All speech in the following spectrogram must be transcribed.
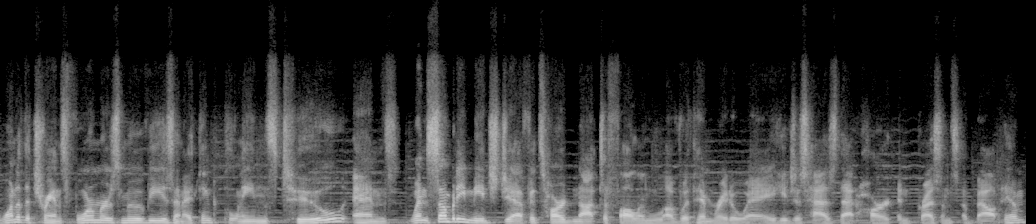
one of the Transformers movies and I think Planes 2. And when somebody meets Jeff, it's hard not to fall in love with him right away. He just has that heart and presence about him.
